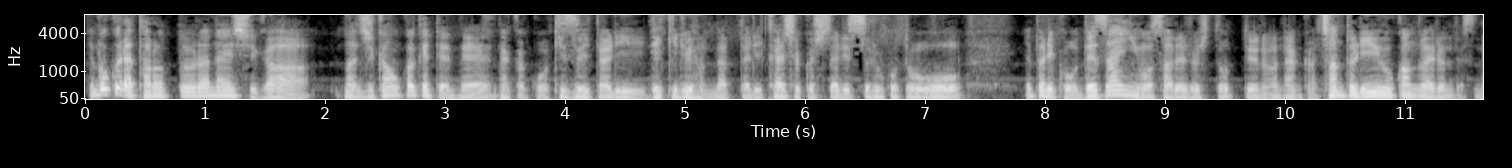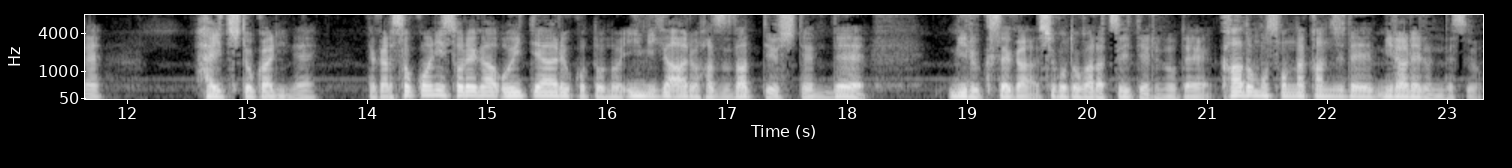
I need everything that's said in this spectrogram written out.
で僕らタロット占い師が、まあ時間をかけてね、なんかこう気づいたり、できるようになったり、解釈したりすることを、やっぱりこうデザインをされる人っていうのはなんかちゃんと理由を考えるんですね。配置とかにね。だからそこにそれが置いてあることの意味があるはずだっていう視点で見る癖が仕事柄ついているので、カードもそんな感じで見られるんですよ。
